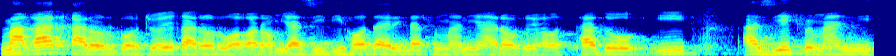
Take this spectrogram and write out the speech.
مقر قرارگاه. جای قرار و آرام. یزیدی ها در این دست به معنی عراقی هاست. تدائی از یک به معنی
